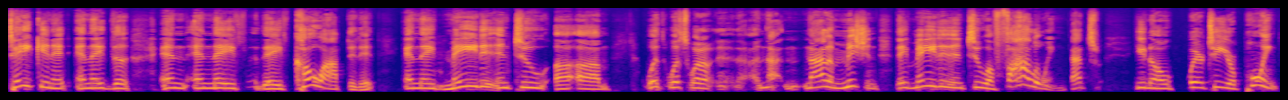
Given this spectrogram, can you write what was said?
taken it and they the and and they've they've co-opted it and they've made it into a um what what's what uh, not not a mission. They've made it into a following. That's you know where to your point,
